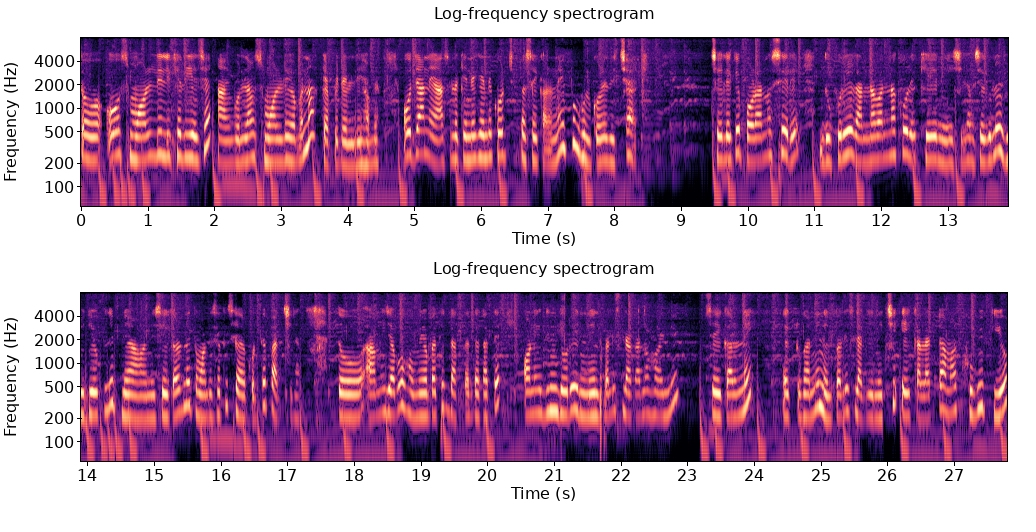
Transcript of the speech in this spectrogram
তো ও স্মল ডি লিখে দিয়েছে। আমি বললাম স্মল ডি হবে না ক্যাপিটাল ডি হবে। ও জানে, আসলে কেঁদে কেঁদে করছে, তো সেই কারণে একটু ভুল করে দিচ্ছে আর কি। ছেলেকে পড়ানো সেরে দুপুরে রান্না বান্না করে খেয়ে নিয়েছিলাম। সেগুলো ভিডিও ক্লিপ নেওয়া হয়নি, সেই কারণে তোমাদের সাথে শেয়ার করতে পারছি না। তো আমি যাব হোমিওপ্যাথিক ডাক্তার দেখাতে। অনেক দিন ধরে নীল পালিশ লাগানো হয়নি, সেই কারণেই একটুখানি নীল পালিশ লাগিয়ে নিচ্ছি। এই কালারটা আমার খুবই প্রিয়।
